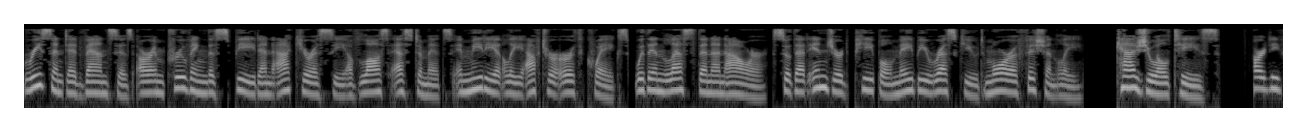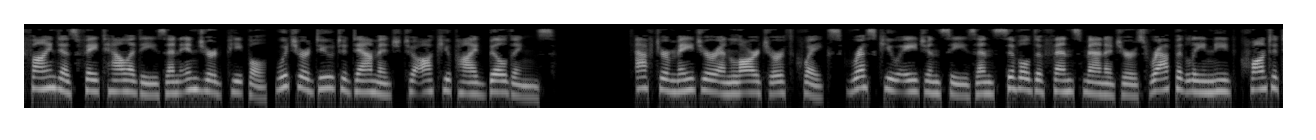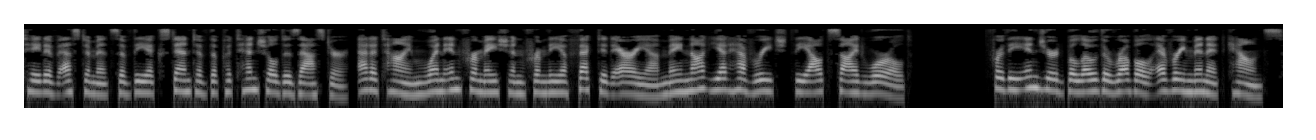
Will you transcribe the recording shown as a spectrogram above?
Recent advances are improving the speed and accuracy of loss estimates immediately after earthquakes within less than an hour so that injured people may be rescued more efficiently. Casualties are defined as fatalities and injured people, which are due to damage to occupied buildings. After major and large earthquakes, rescue agencies and civil defense managers rapidly need quantitative estimates of the extent of the potential disaster, at a time when information from the affected area may not yet have reached the outside world. For the injured below the rubble every minute counts.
